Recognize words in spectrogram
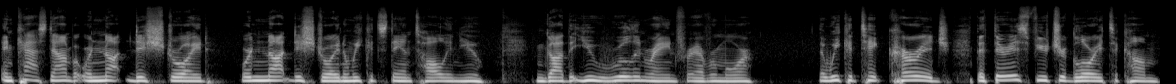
and cast down, but we're not destroyed. We're not destroyed, and we could stand tall in you. And God, that you rule and reign forevermore. That we could take courage that there is future glory to come.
